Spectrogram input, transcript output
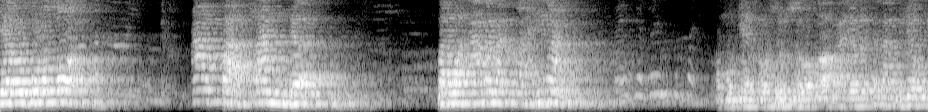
"Ya Rasulullah, apa tanda bahwa amanat telah hilang? Kemudian Rasul Shallallahu Alaihi Wasallam beliau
